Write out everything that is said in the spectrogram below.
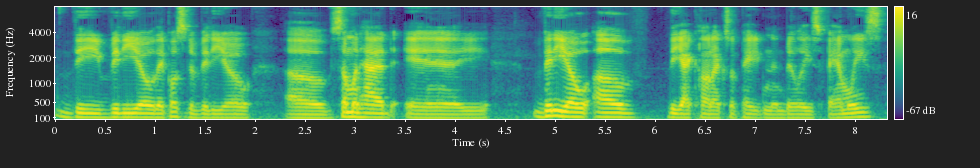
the video? They posted a video of someone had a video of the iconics of Peyton and Billie's families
